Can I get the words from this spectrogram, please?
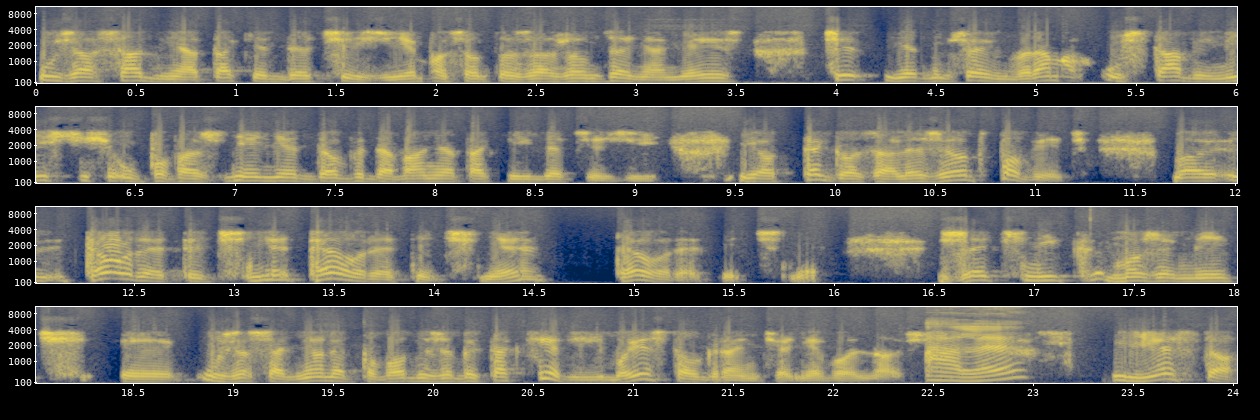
uzasadnia takie decyzje, bo są to zarządzenia, nie jest, czy jednym słowem w ramach ustawy mieści się upoważnienie do wydawania takich decyzji. I od tego zależy odpowiedź. Bo y, teoretycznie, teoretycznie, teoretycznie rzecznik może mieć y, uzasadnione powody, żeby tak twierdzić, bo jest to ograniczenie wolności. Ale Jest to.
